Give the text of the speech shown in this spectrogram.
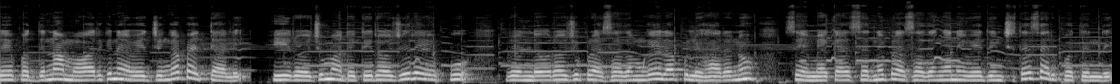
రేపొద్దున అమ్మవారికి నైవేద్యంగా పెట్టాలి. ఈరోజు మొదటి రోజు రేపు రెండవ రోజు ప్రసాదంగా ఇలా పులిహోరను సేమియా కేసరిని ప్రసాదంగా నివేదించితే సరిపోతుంది.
